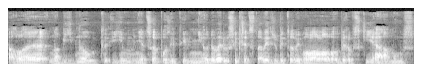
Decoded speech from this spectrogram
ale nabídnout jim něco pozitivního. Dovedu si představit, že by to vyvolalo obrovský rámus,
